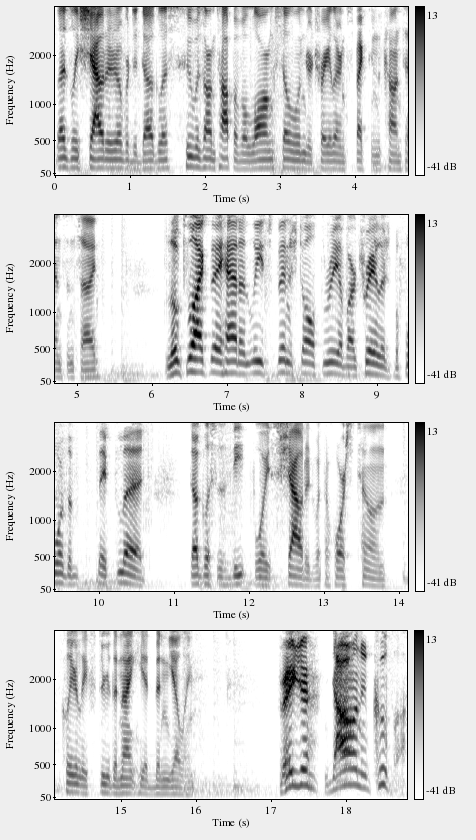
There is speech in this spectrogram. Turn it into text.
Leslie shouted over to Douglas, who was on top of a long cylinder trailer inspecting the contents inside. Looks like they had at least finished all three of our trailers before the, they fled. Douglas's deep voice shouted with a hoarse tone. Clearly, through the night he had been yelling. Fraser, Don, and Cooper,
